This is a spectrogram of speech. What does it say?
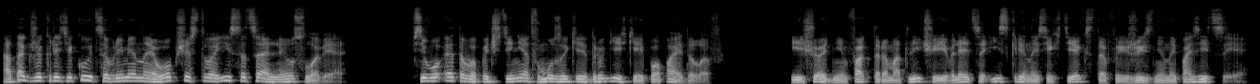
а также критикует современное общество и социальные условия. Всего этого почти нет в музыке других кей-поп-айдолов. Еще одним фактором отличия является искренность их текстов и жизненной позиции.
